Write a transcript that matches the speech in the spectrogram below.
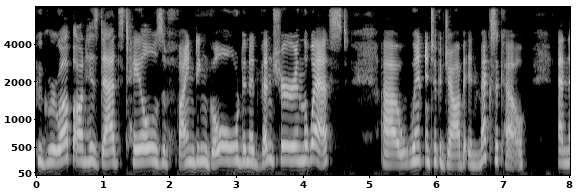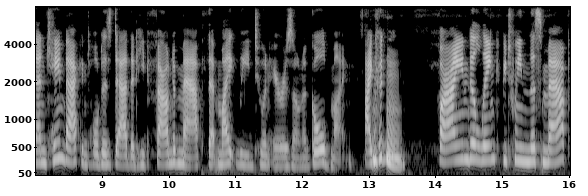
who grew up on his dad's tales of finding gold and adventure in the West, uh, went and took a job in Mexico, and then came back and told his dad that he'd found a map that might lead to an Arizona gold mine. I couldn't find a link between this map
